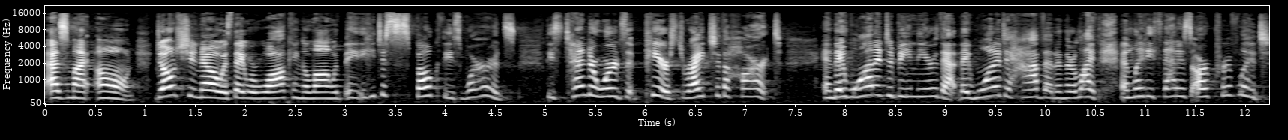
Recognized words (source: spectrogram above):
as my own. Don't you know, as they were walking along with, he just spoke these words, these tender words that pierced right to the heart. And they wanted to be near that. They wanted to have that in their life. And ladies, that is our privilege.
